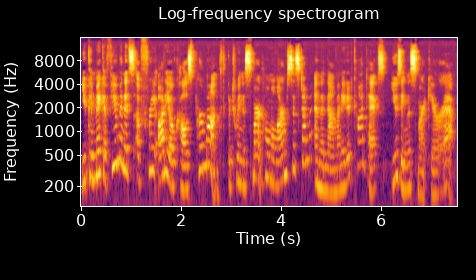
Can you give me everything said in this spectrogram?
You can make a few minutes of free audio calls per month between the Smart Home Alarm System and the nominated contacts using the Smart Carer app.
